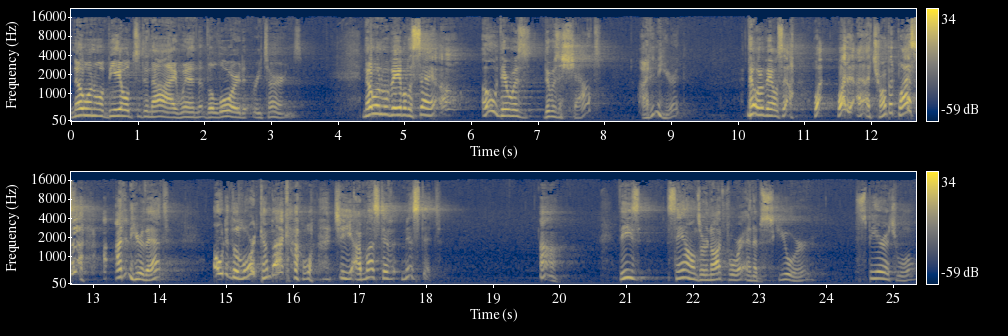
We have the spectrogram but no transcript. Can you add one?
No one will be able to deny when the Lord returns. No one will be able to say, oh, oh there, was, there was a shout? I didn't hear it. No one will be able to say, what? What? A, trumpet blasted? I, I didn't hear that. Oh, did the Lord come back? Gee, I must have missed it. Uh uh-uh. uh These sounds are not for an obscure, spiritual,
